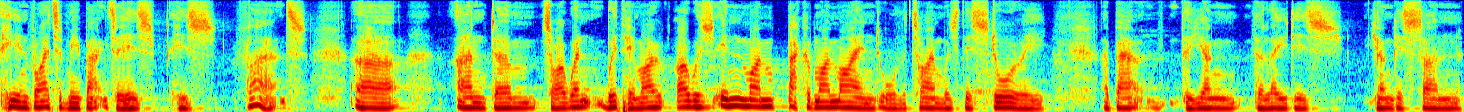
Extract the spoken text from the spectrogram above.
he invited me back to his his flat. Uh, and um, so I went with him. I, I was in my back of my mind all the time was this story about the young, the lady's youngest son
